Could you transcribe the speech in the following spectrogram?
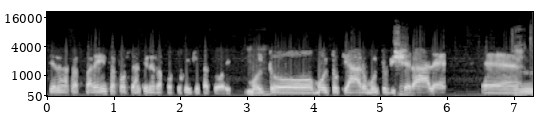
sia nella trasparenza, forse anche nel rapporto con i giocatori, mm-hmm. molto, molto, chiaro, molto viscerale. Sì ehm, certo.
